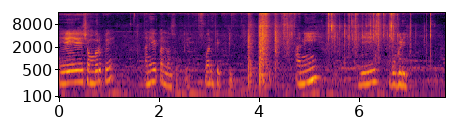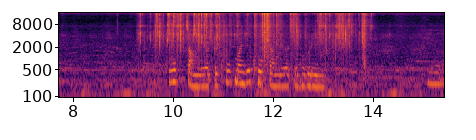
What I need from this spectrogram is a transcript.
हे शंभर रुपये आणि हे पन्नास रुपये वन फिफ्टी. आणि ही बुगडी. खूप चांगली वाटते खूप म्हणजे खूप चांगली वाटते बुगडी ही हे बघा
